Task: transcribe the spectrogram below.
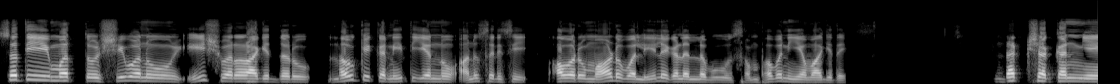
ಸತಿ ಮತ್ತು ಶಿವನು ಈಶ್ವರರಾಗಿದ್ದರೂ ಲೌಕಿಕ ನೀತಿಯನ್ನು ಅನುಸರಿಸಿ ಅವರು ಮಾಡುವ ಲೀಲೆಗಳೆಲ್ಲವೂ ಸಂಭವನೀಯವಾಗಿದೆ. ದಕ್ಷ ಕನ್ಯೆ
